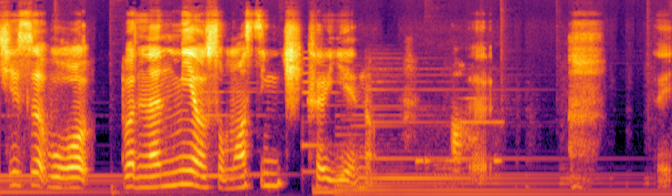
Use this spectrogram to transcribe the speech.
其实我本人没有什么兴趣可言呢。啊，啊，对，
